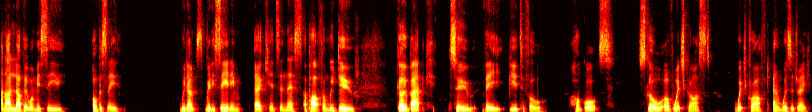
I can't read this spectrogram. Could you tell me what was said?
and I love it when we see. Obviously, we don't really see any uh, kids in this, apart from we do go back to the beautiful Hogwarts School of Witchcraft, Witchcraft and Wizardry,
